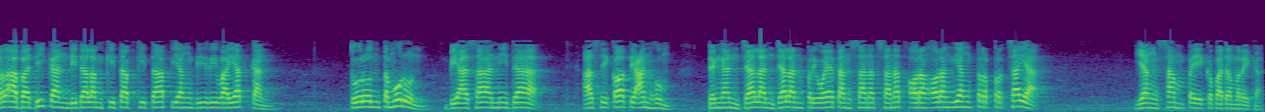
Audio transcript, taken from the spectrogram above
terabadikan di dalam kitab-kitab yang diriwayatkan turun temurun biasa nida asikati anhum dengan jalan-jalan periwayatan sanat-sanat orang-orang yang terpercaya yang sampai kepada mereka.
